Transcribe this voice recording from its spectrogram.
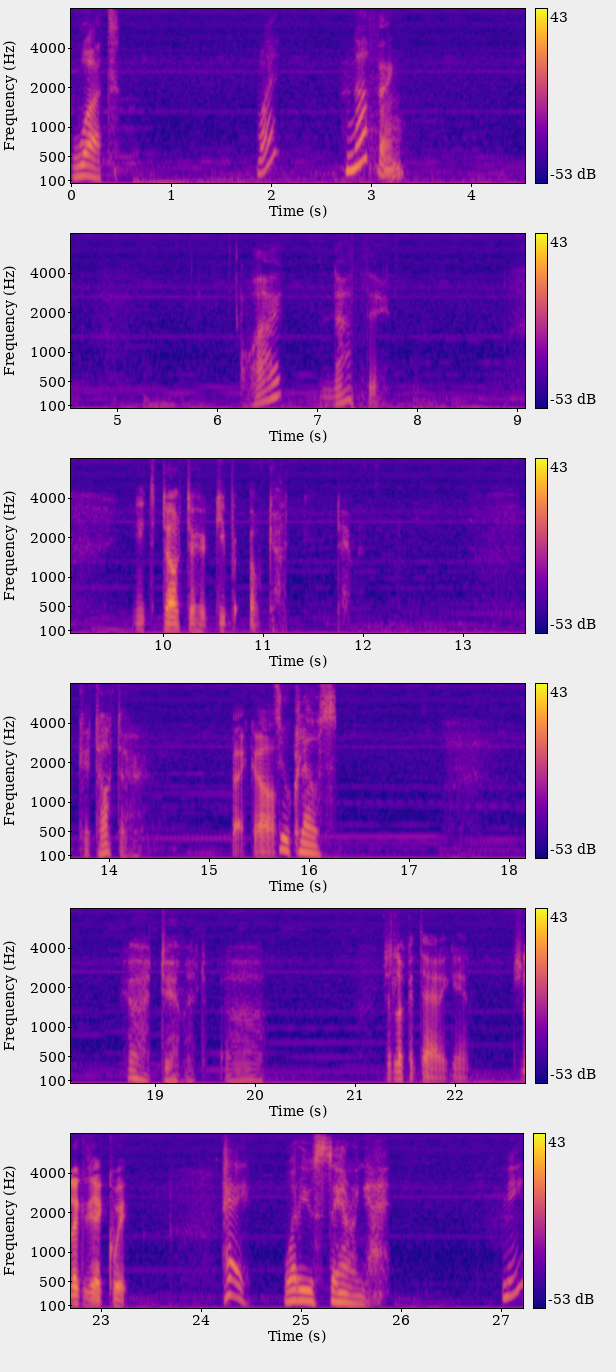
What? What? Nothing. What? Nothing. Need to talk to her. Keep her. Oh god, damn it. Okay, talk to her. Back up. Too close. God damn it. Uh, just look at that again. Just look at that quick. Hey, what are you staring at? Me?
